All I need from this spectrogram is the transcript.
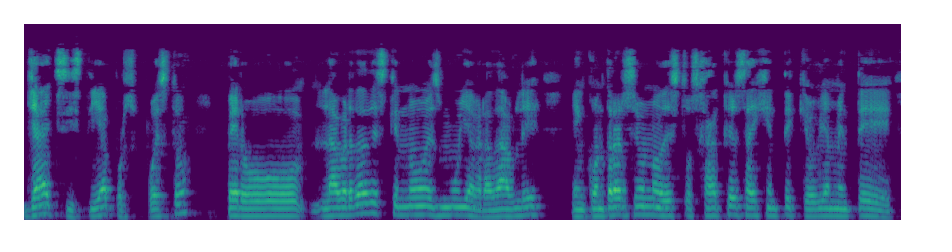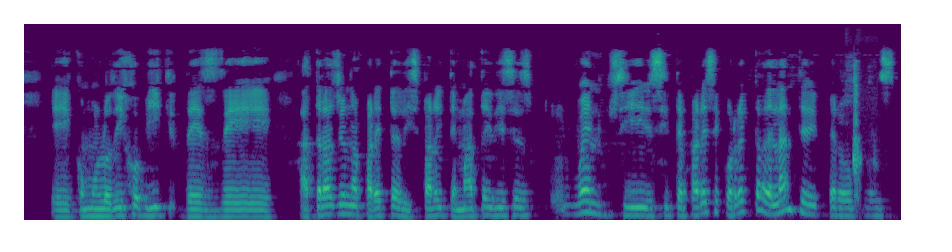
ya existía por supuesto, pero la verdad es que no es muy agradable encontrarse uno de estos hackers. Hay gente que obviamente, eh, como lo dijo Vic, desde atrás de una pared te dispara y te mata y dices, bueno, si, si te parece correcto, adelante, pero pues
